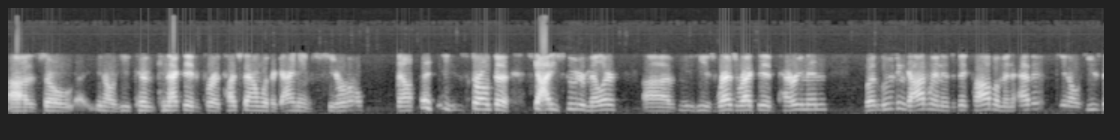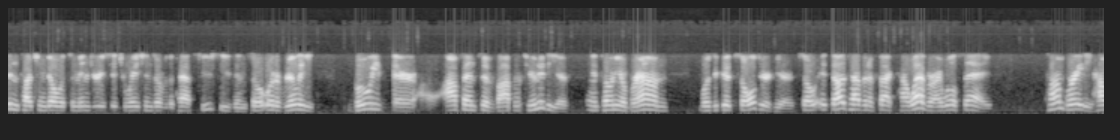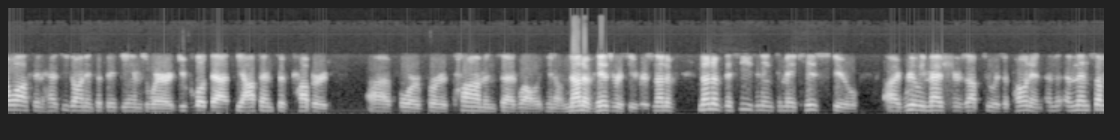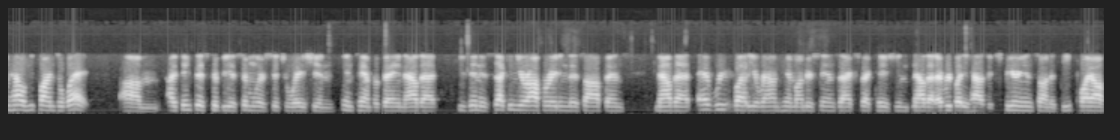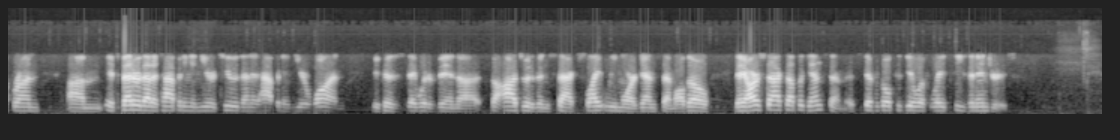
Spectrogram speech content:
Uh, so you know he con- connected for a touchdown with a guy named Cyril. Now he's thrown to Scotty Scooter Miller. Uh, he's resurrected Perriman, but losing Godwin is a big problem. And Evans, you know, he's been touch and go with some injury situations over the past two seasons. So it would have really buoyed their offensive opportunity if Antonio Brown was a good soldier here. So it does have an effect. However, I will say, Tom Brady, how often has he gone into big games where you've looked at the offensive cupboard uh, for for Tom and said, well, you know, none of his receivers, none of none of the seasoning to make his stew uh, really measures up to his opponent, and and then somehow he finds a way. Um, I think this could be a similar situation in Tampa Bay now that he's in his second year operating this offense. Now that everybody around him understands the expectations, now that everybody has experience on a deep playoff run, um, it's better that it's happening in year two than it happened in year one because they would have been uh, the odds would have been stacked slightly more against them. Although they are stacked up against them, it's difficult to deal with late season injuries.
